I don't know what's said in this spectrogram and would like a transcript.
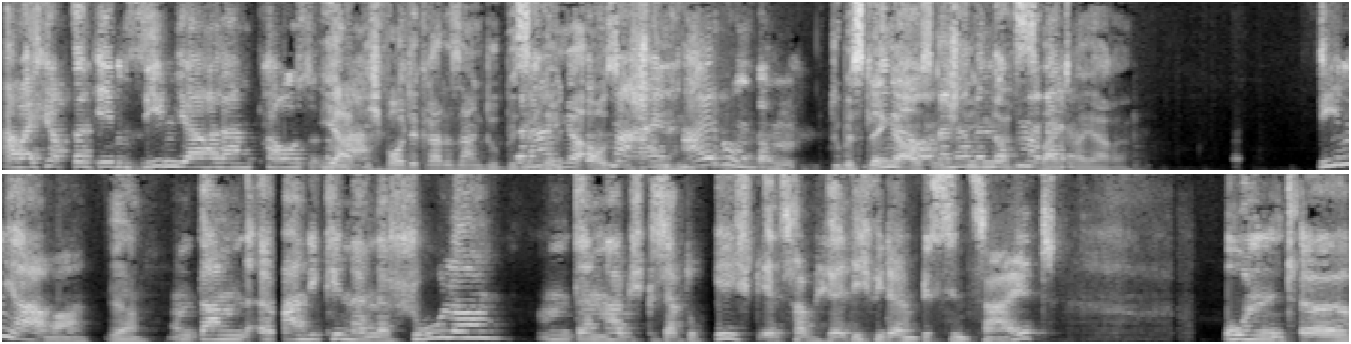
Aber ich habe dann eben sieben Jahre lang Pause ja, gemacht. ich wollte gerade sagen, du bist Dann länger ausgestiegen. ein. Du bist länger Genau, ausgestiegen als zwei, ein- drei Jahre. Sieben Jahre. Ja. Und dann äh, waren die Kinder in der Schule und dann habe ich gesagt, okay, ich, jetzt hab, hätte ich wieder ein bisschen Zeit. Und äh,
